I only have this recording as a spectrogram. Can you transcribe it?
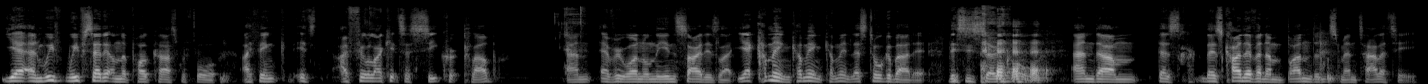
Yeah, and we've we've said it on the podcast before. I think it's I feel like it's a secret club and everyone on the inside is like, "Yeah, come in, come in, come in. Let's talk about it. This is so cool." and um, there's there's kind of an abundance mentality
